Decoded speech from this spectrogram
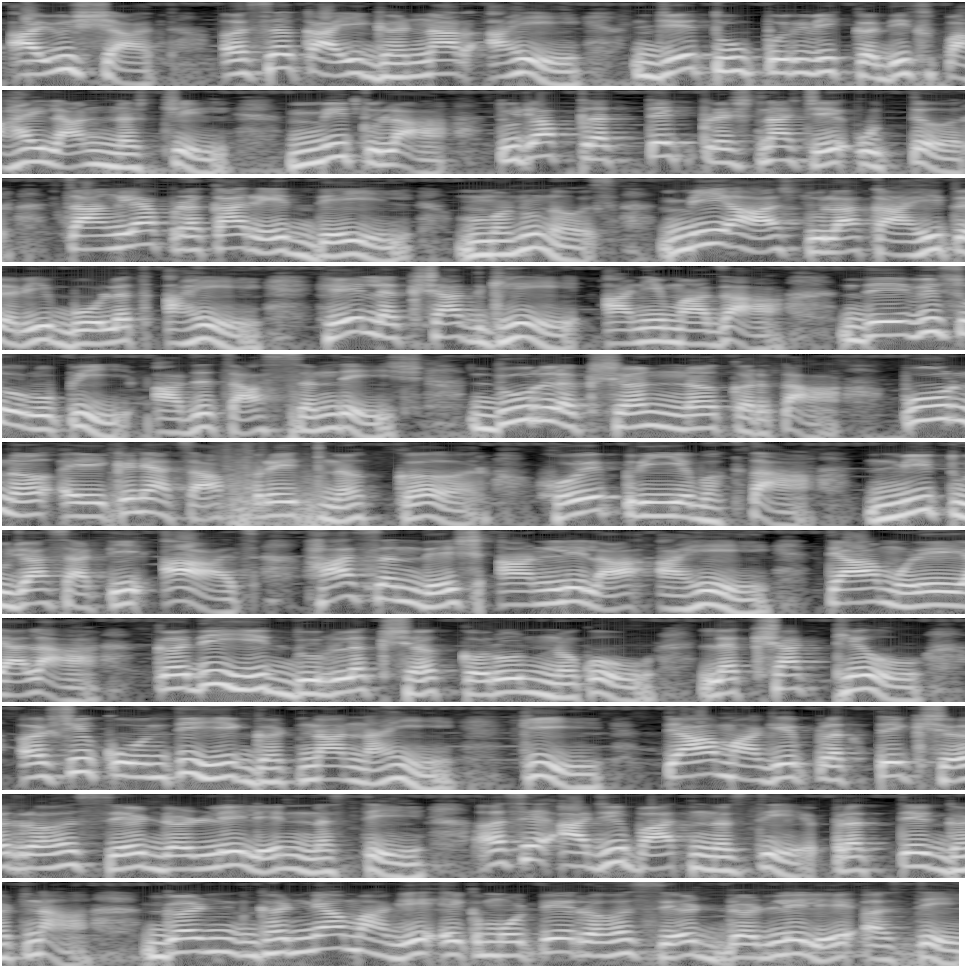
आयुष्यात असं काही घडणार आहे जे तू पूर्वी कधीच पाहायला नसशील. मी तुला तुझ्या प्रत्येक प्रश्नाचे उत्तर चांगल्या प्रकारे देईल. म्हणूनच मी आज तुला काहीतरी बोलत आहे. हे लक्षात घे आणि माझा देवी स्वरूपी आजचा संदेश. दुर्लक्ष न करता पूर्ण ऐकण्याचा प्रयत्न कर. होय प्रिय भक्ता मी तुझ्यासाठी आज हा संदेश आणलेला आहे. त्यामुळे याला कधीही दुर्लक्ष करू नको. लक्षात ठेव अशी कोणतीही घटना नाही की त्यामागे प्रत्यक्ष रहस्य दडलेले नसते. असे अजिबात नसते. प्रत्येक घटना घड घडण्यामागे एक मोठे रहस्य दडलेले असते.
